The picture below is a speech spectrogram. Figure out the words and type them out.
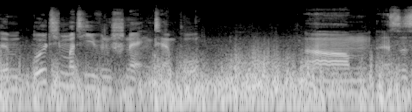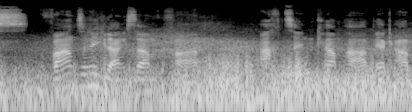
im ultimativen Schneckentempo. Ähm, es ist wahnsinnig langsam gefahren. 18 km/h bergab.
